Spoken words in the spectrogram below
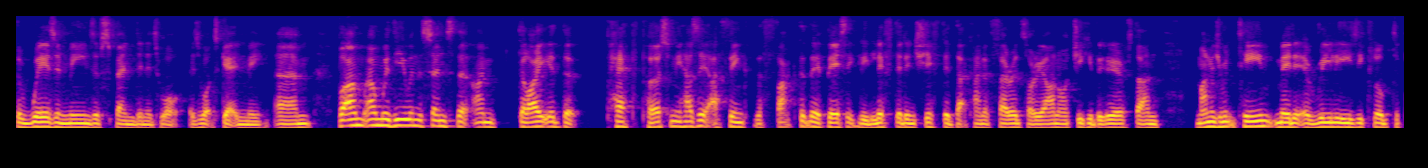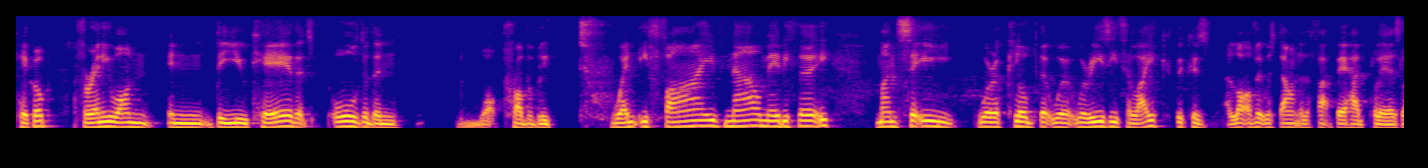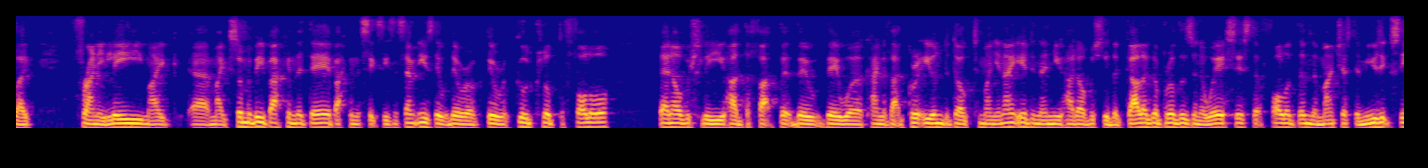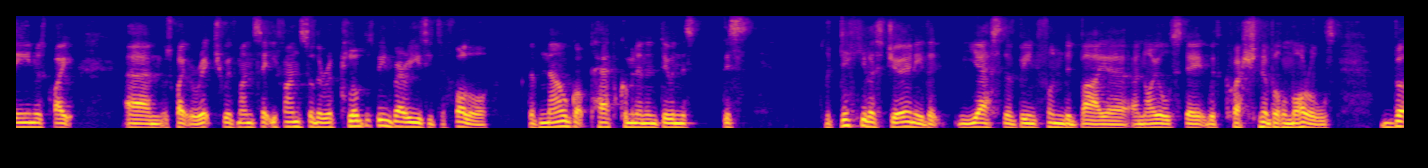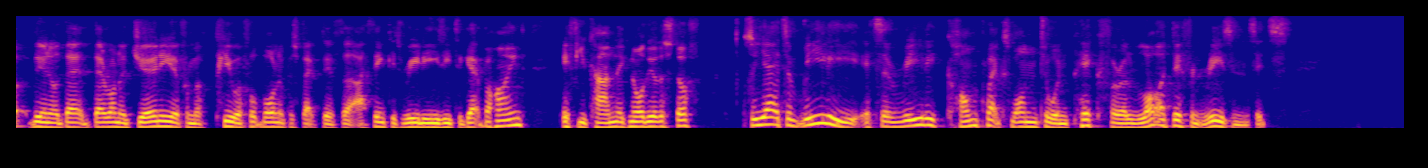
the ways and means of spending is what is what's getting me. Um, but I'm I'm with you in the sense that I'm delighted that Pep personally has it. I think the fact that they've basically lifted and shifted that kind of Ferran Soriano, Txiki Begiristain management team made it a really easy club to pick up for anyone in the UK that's older than what probably 25 now, maybe 30. Man City were a club that were, were easy to like because a lot of it was down to the fact they had players like Franny Lee, Mike uh, Mike Summerbee back in the day, back in the 60s and 70s. They, they were a, they were a good club to follow. Then obviously you had the fact that they, they were kind of that gritty underdog to Man United, and then you had obviously the Gallagher brothers and Oasis that followed them. The Manchester music scene was quite um, was quite rich with Man City fans. So they're a club that's been very easy to follow. They've now got Pep coming in and doing this this ridiculous journey that yes, they've been funded by a, an oil state with questionable morals, but you know they're they're on a journey from a pure footballing perspective that I think is really easy to get behind if you can ignore the other stuff. So yeah, it's a really it's a really complex one to unpick for a lot of different reasons. It's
